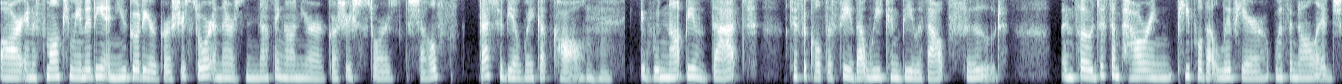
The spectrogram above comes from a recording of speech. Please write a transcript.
are in a small community and you go to your grocery store and there's nothing on your grocery store's shelves, that should be a wake up call. Mm-hmm. It would not be that difficult to see that we can be without food. And so just empowering people that live here with the knowledge.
